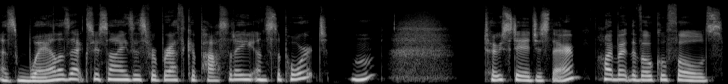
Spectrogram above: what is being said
as well as exercises for breath capacity and support? Hmm? Two stages there. How about the vocal folds?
